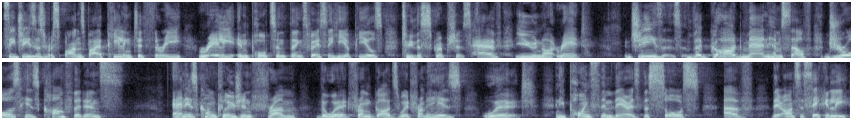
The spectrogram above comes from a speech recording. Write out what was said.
see, Jesus responds by appealing to three really important things. Firstly, he appeals to the scriptures. Have you not read? Jesus, the God man himself, draws his confidence and his conclusion from the word, from God's word, from his word. And he points them there as the source of their answer. Secondly,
